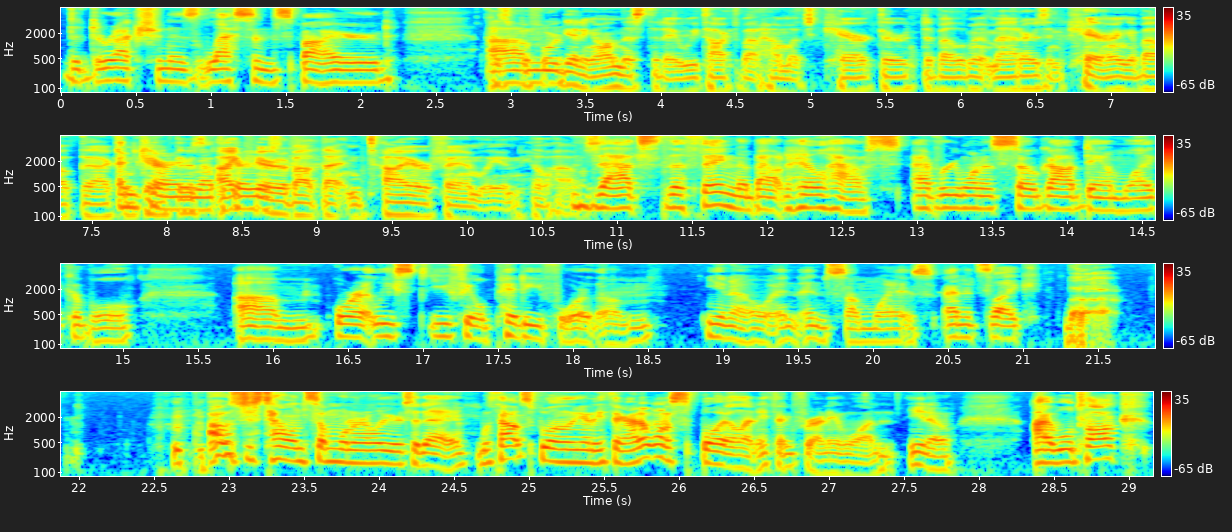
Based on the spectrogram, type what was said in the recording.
the direction is less inspired Because Um, before getting on this today, we talked about how much character development matters and caring about the actual characters. about the I characters. cared about that entire family in Hill House. That's the thing about Hill House. Everyone is so goddamn likable. Um, or at least you feel pity for them, you know, in, in some ways. And it's like I was just telling someone earlier today, without spoiling anything, I don't want to spoil anything for anyone, you know. I will talk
